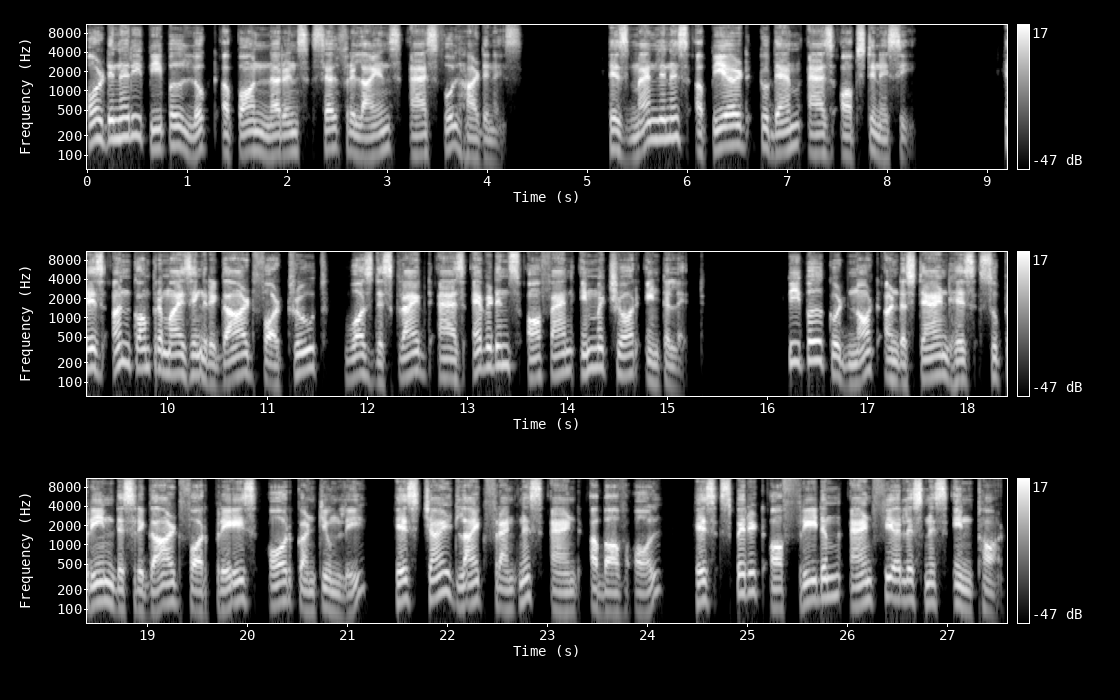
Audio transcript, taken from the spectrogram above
Ordinary people looked upon Naren's self-reliance as foolhardiness. His manliness appeared to them as obstinacy. His uncompromising regard for truth was described as evidence of an immature intellect. People could not understand his supreme disregard for praise or contumely, his childlike frankness and, above all, his spirit of freedom and fearlessness in thought,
